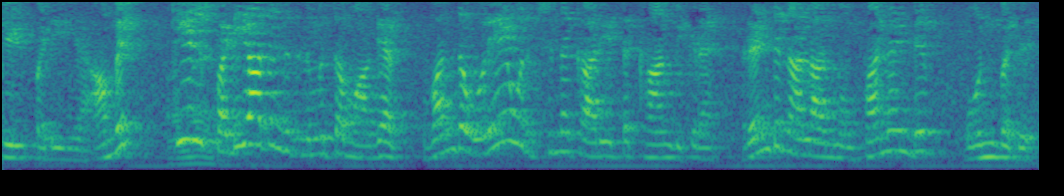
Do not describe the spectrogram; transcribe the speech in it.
கீழ்ப்படிங்க. ஆமென். கீழ்ப்படியாதது நிமித்தமாக வந்த ஒரே ஒரு சின்ன காரியத்தை காண்பிக்கிறேன். ரெண்டு நாளாகவும் பன்னெண்டு ஒன்பது.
